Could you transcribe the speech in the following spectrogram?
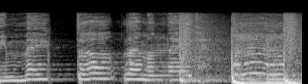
We make the lemonade.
